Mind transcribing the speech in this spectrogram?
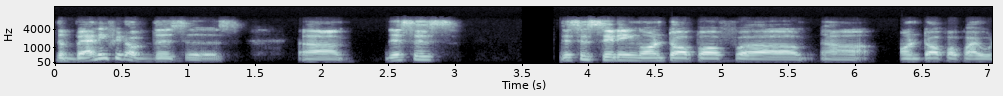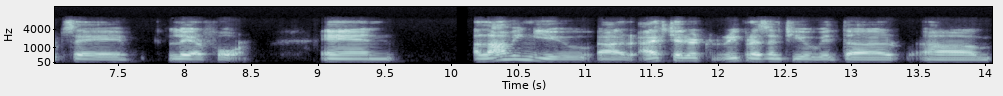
The benefit of this is uh, this is this is sitting on top of uh, uh, on top of I would say layer four, and allowing you uh, actually represent you with the um,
